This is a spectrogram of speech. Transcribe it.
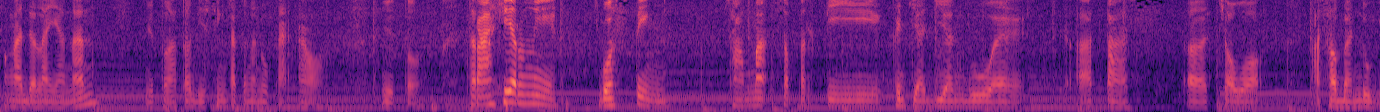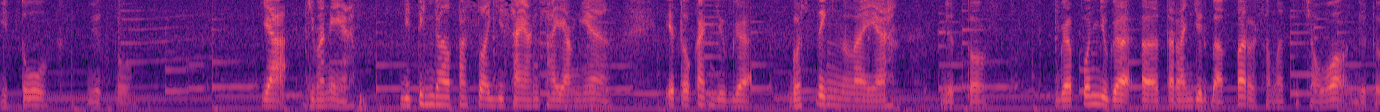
pengada layanan gitu atau disingkat dengan UPL gitu. Terakhir nih ghosting. Sama seperti kejadian gue atas uh, cowok asal Bandung itu gitu. Ya gimana ya? Ditinggal pas lagi sayang-sayangnya. Itu kan juga ghosting lah ya gitu. Gue pun juga uh, terlanjur baper sama tuh cowok gitu.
